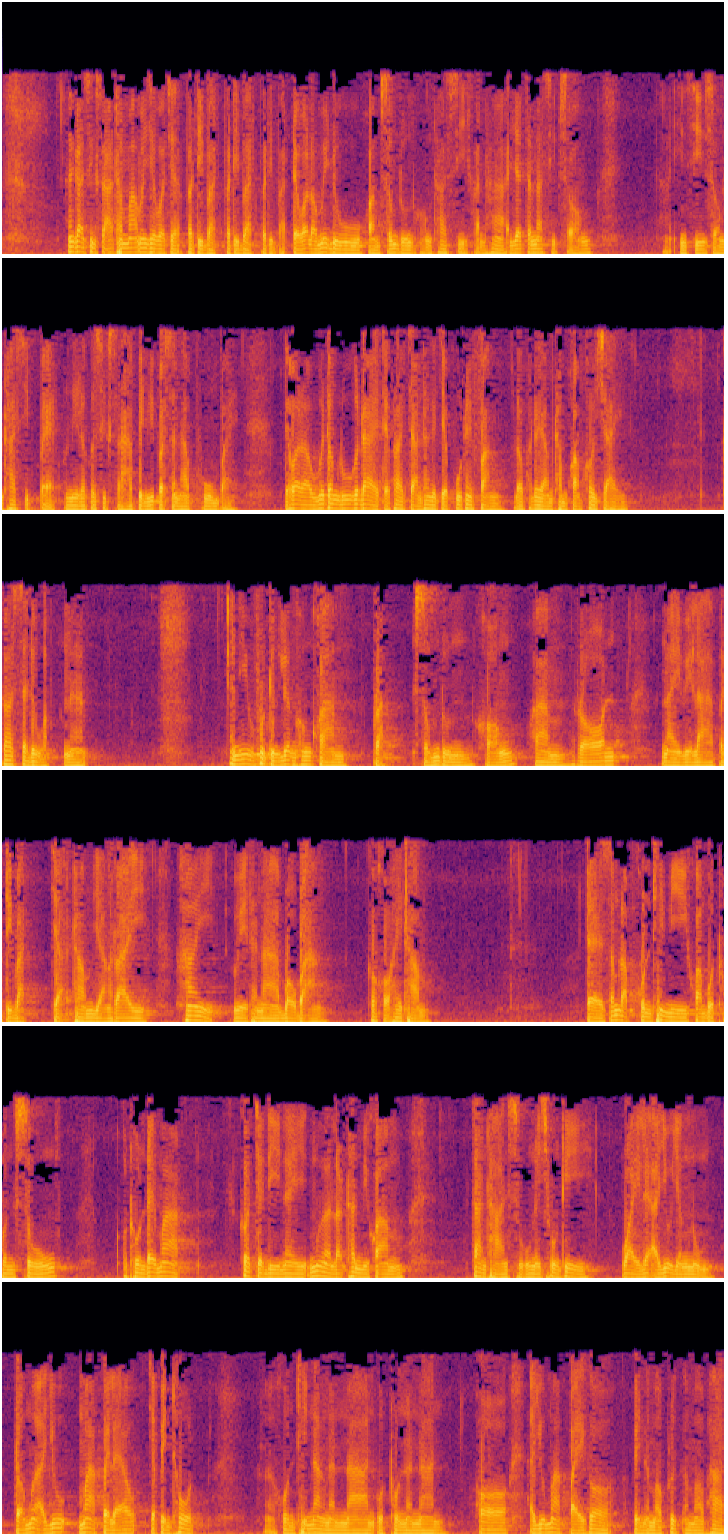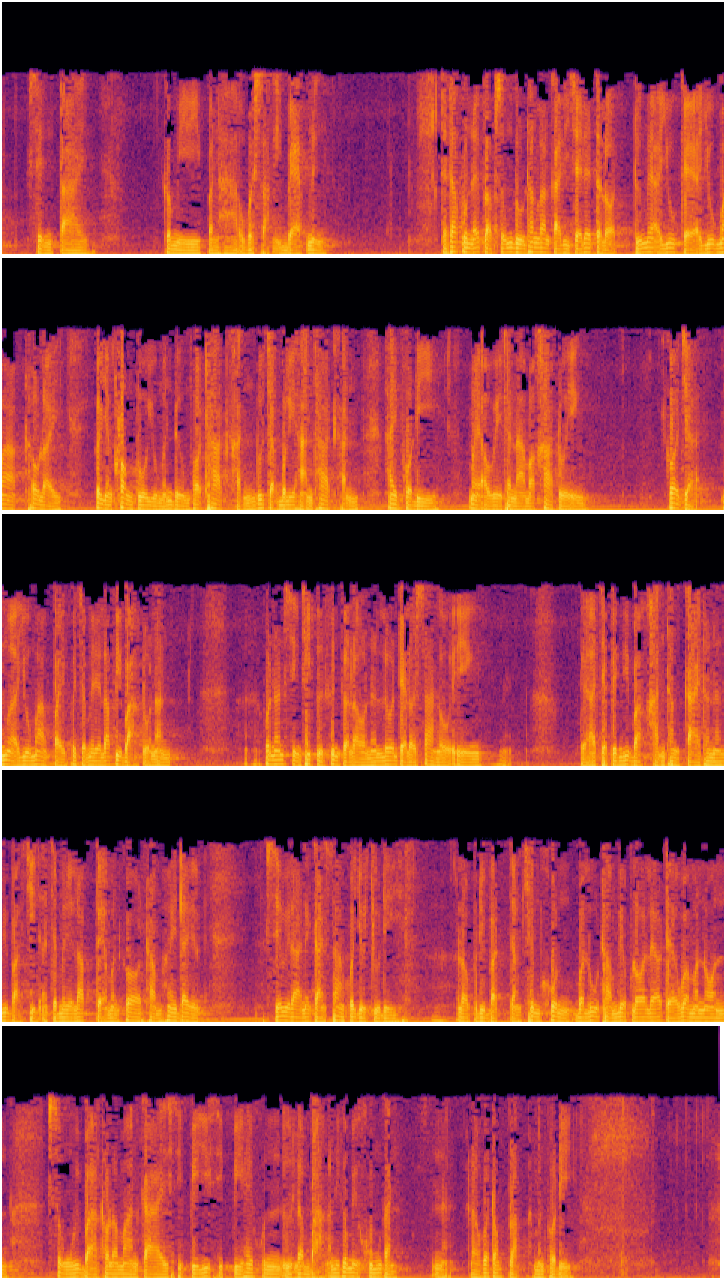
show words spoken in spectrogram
ในการศึกษาธรรมะไม่ใช่ว่าจะปฏิบัติปฏิบัติปฏิบัติ แต่ว่าเราไม่ดูความสมดุลของธาตุสี่ขันห้าอายตนะสิบสองอินทรีย์สองธาตุสิบแปดพวกนี้เราก็ศึกษาเป็นวิปัสนาภูมิไป แต่ว่าเราไม่ต้องรู้ก็ได้ แต่พระอาจารย์ท่านก็จะพูดให้ฟัง เราพยายามทำความเข้าใจ ก็สะดวกนะอันนี้พูดถึงเรื่องของความปรับสมดุลของความร้อนในเวลาปฏิบัติจะทำอย่างไรให้เวทนาเบาบาง ก็ขอให้ทำแต่สำหรับคนที่มีความอดทนสูง อดทนได้มาก ก็จะดีในเมื่อท่านมีความต้านทานสูงในช่วงที่วัยและอายุยังหนุ่ม ต่อเมื่ออายุมากไปแล้วจะเป็นโทษ คนที่นั่งนานๆ อดทนนานๆ พออายุมากไปก็เป็นอมาพฤกอมาพาตเส้นตาย ก็มีปัญหาอุปสรรคอีกแบบหนึ่ง แต่ถ้าคุณได้ปรับสมดุลทั้งร่างกายดีใจได้ตลอด ถึงแม้อายุแก่อายุมากเท่าไหร่ ก็ยังคล่องตัวอยู่เหมือนเดิมเพราะธาตุขันรู้จักบริหารธาตุขันให้พอดี ไม่เอาเวทนามาฆ่าตัวเอง ก็จะเมื่ออายุมากไปก็จะไม่ได้รับวิบากตัวนั้น เพราะนั้นสิ่งที่เกิดขึ้นกับเรานั้นล้วนแต่เราสร้างเอาเอง แต่อาจจะเป็นวิบากขันทางกายเท่านั้นวิบากจิตอาจจะไม่ได้รับ แต่มันก็ทำให้ได้เสียเวลาในการสร้างประโยชน์อยู่ดี เราปฏิบัติอย่างเข้มข้นบรรลุธรรมเรียบร้อยแล้ว แต่ว่ามานอน ส่งวิบากทรมานกายสิบปียี่สิบปีให้คนอื่นลำบาก อันนี้ก็ไม่คุ้มกันนะเราก็ต้องปรับมันพอดี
